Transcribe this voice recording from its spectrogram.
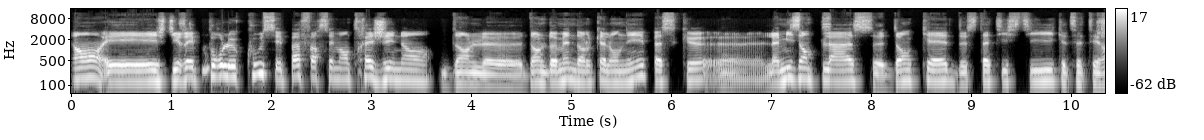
Non, et je dirais pour le coup, c'est pas forcément très gênant dans le, dans le domaine dans lequel on est parce que euh, la mise en place d'enquêtes, de statistiques, etc.,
